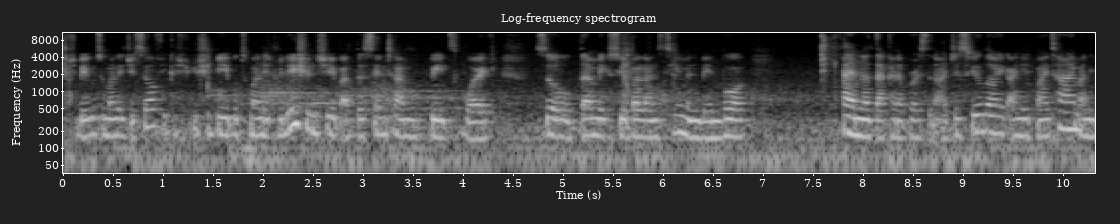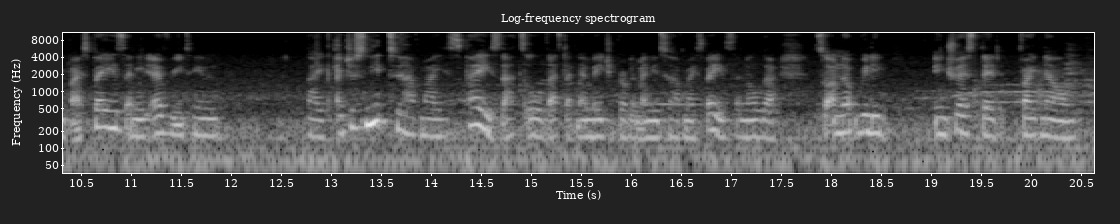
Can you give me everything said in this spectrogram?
You should be able to manage yourself because you should be able to manage relationship at the same time with work. So that makes you a balanced human being but i am not that kind of person. I just feel like i need my time i need my space i need everything. Like i just need to have my space that's all. That's like my major problem. I need to have my space and all that. So i'm not really interested right now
